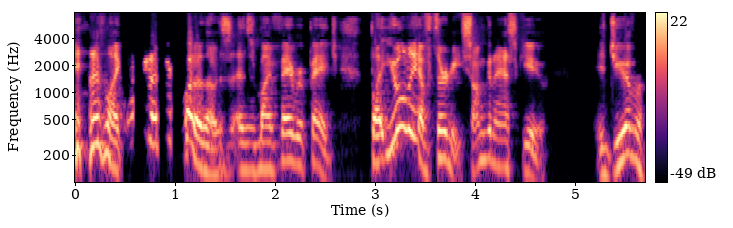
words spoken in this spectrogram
And I'm like, I'm to pick one of those as my favorite page. But you only have 30. So I'm going to ask you, do you have a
